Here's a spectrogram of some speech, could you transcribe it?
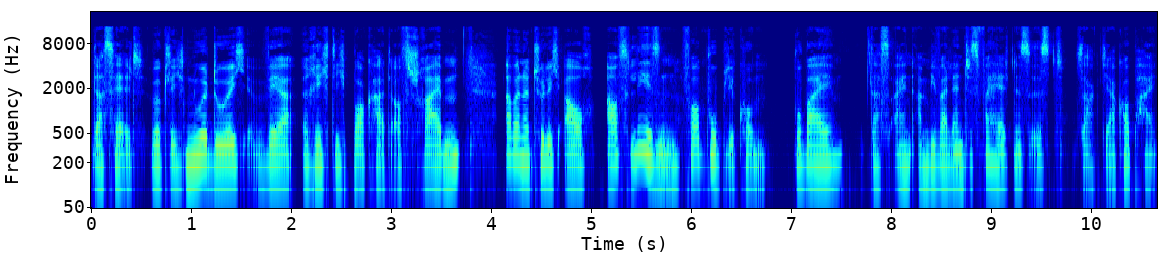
Das hält wirklich nur durch, wer richtig Bock hat aufs Schreiben, aber natürlich auch aufs Lesen vor Publikum. Wobei das ein ambivalentes Verhältnis ist, sagt Jakob Hein.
